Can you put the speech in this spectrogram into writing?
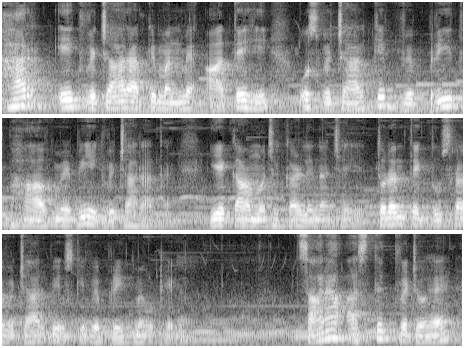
हर एक विचार आपके मन में आते ही उस विचार के विपरीत भाव में भी एक विचार आता है। ये काम मुझे कर लेना चाहिए। तुरंत एक दूसरा विचार भी उसके विपरीत में उठेगा। सारा अस्तित्व जो है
